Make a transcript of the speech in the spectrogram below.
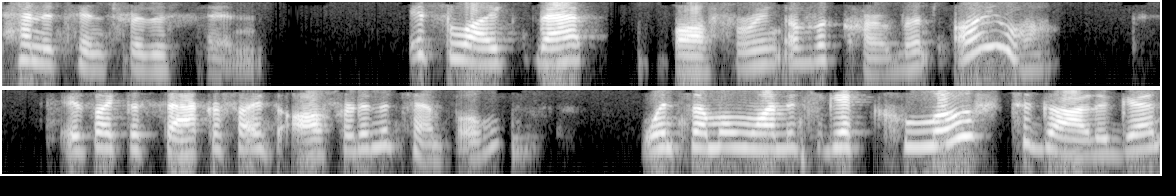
penitence for the sin. It's like that offering of the korban oila. It's like the sacrifice offered in the temple when someone wanted to get close to God again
